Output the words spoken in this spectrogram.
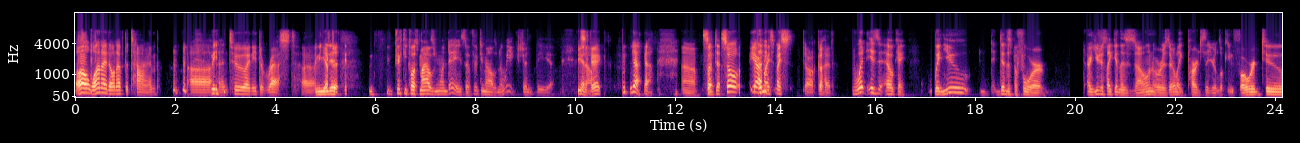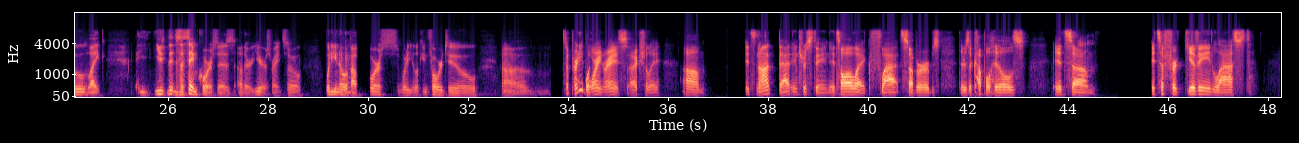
well, one, I don't have the time. Uh, I mean- and two, I need to rest. Uh, I mean, you you, have did to 50 plus miles in one day, so 50 miles in a week shouldn't be. Uh, piece you of know. cake. yeah, yeah. Uh, So, but uh, so yeah, let me- my my. Oh, go ahead. what is it? Okay, when you did this before, are you just like in the zone, or is there like parts that you're looking forward to? Like, you, it's the same course as other years, right? So, what do you know Mhm. about the course? What are you looking forward to? Uh, It's a pretty What- boring race, actually. Um, it's not that interesting. It's all like flat suburbs. There's a couple hills. It's um, it's a forgiving last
